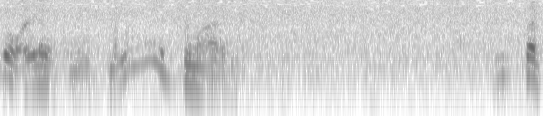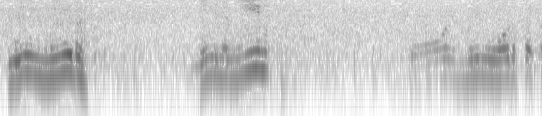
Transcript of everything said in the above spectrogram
ಇದು ಒಳ್ಳೆ ಕ್ಲೀನ್ ಇತ್ತು ಮಾರೆ ಇಪ್ಪ ಕ್ಲೀನ್ ನೀರು ನೀನು ನೀನು ಓ, ಮೀನು ಓಡ್ತದ.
